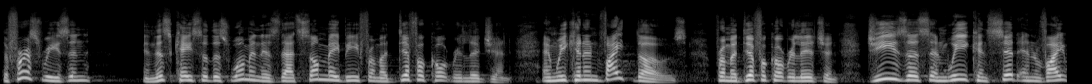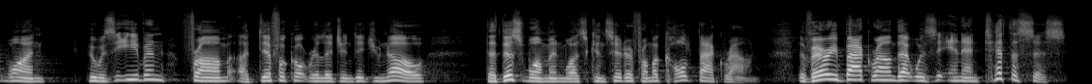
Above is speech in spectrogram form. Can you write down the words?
The first reason in this case of this woman is that some may be from a difficult religion, and we can invite those from a difficult religion. Jesus and we can sit and invite one who is even from a difficult religion. Did you know that this woman was considered from a cult background? The very background that was in antithesis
